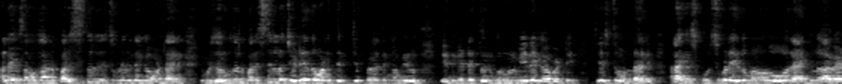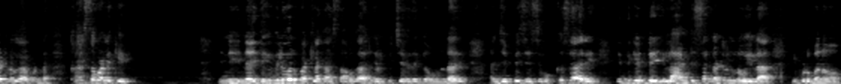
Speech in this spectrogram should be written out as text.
అలాగే సమకాలీన పరిస్థితులు తెలుసుకునే విధంగా ఉండాలి. ఇప్పుడు జరుగుతున్న పరిస్థితుల్లో చెడు ఏదో వాళ్ళు తెప్పి- చెప్పే విధంగా మీరు ఎందుకంటే తొలి గురువులు మీరే కాబట్టి చేస్తూ ఉండాలి. అలాగే స్కూల్స్ కూడా ఏదో మనం ఓ ర్యాంకులు ఆ వేటలో కాకుండా కాస్త వాళ్ళకి నైతిక విలువల పట్ల కాస్త అవగాహన కల్పించే విధంగా ఉండాలి అని చెప్పేసి ఒక్కసారి ఎందుకంటే ఇలాంటి సంఘటనలు ఇలా ఇప్పుడు మనం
